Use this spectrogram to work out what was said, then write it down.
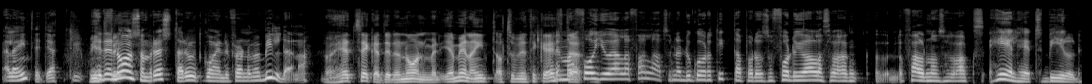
eller inte vet jag, är det någon som röstar utgående från de här bilderna? No, helt säkert är det någon, men jag menar inte, alltså jag tänker efter. Men man får ju i alla fall, alltså när du går och tittar på dem så får du ju i alla fall någon slags helhetsbild.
